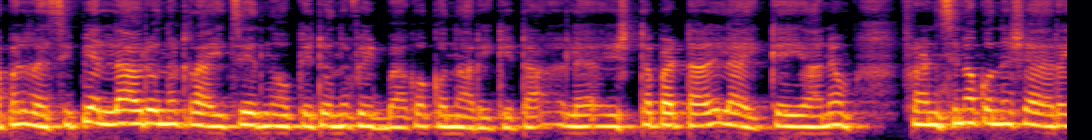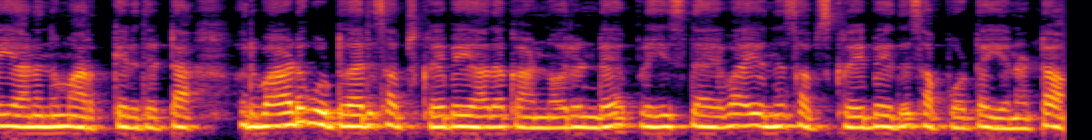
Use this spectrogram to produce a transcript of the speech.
അപ്പോൾ റെസിപ്പി എല്ലാവരും ഒന്ന് ട്രൈ ചെയ്ത് നോക്കിയിട്ട് ഒന്ന് ഫീഡ്ബാക്കൊക്കെ ഒന്ന് അറിയിക്കട്ടോ. ഇഷ്ടപ്പെട്ടാൽ ലൈക്ക് ചെയ്യാനും ഫ്രണ്ട്സിനൊക്കെ ഒന്ന് ഷെയർ ചെയ്യാനൊന്നും മറക്കരുത് കേട്ടോ ഒരുപാട് കൂട്ടുകാർ സബ്സ്ക്രൈബ് ചെയ്യാതെ കാണുന്നവരുണ്ട്. പ്ലീസ് ദയവായി ഒന്ന് സബ്സ്ക്രൈബ് ചെയ്ത് സപ്പോർട്ട് ചെയ്യണം കേട്ടോ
